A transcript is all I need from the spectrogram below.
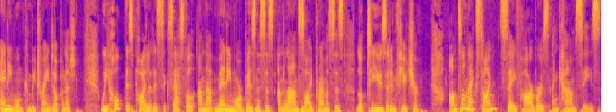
anyone can be trained up in it. We hope this pilot is successful and that many more businesses and landside premises look to use it in future. Until next time, safe harbours and calm seas.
